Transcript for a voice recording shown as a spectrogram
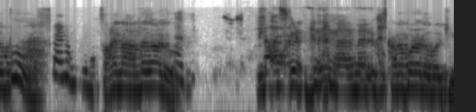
చెప్పు. ఆయన అందగాడు కనపడాడు ఎవరికి?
